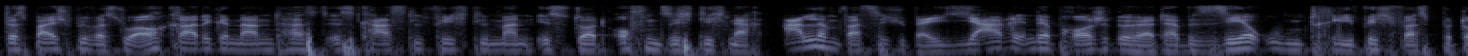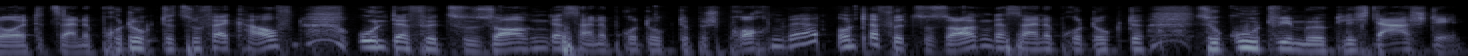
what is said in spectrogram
das Beispiel, was du auch gerade genannt hast, ist Kastel Fichtelmann ist dort offensichtlich nach allem, was ich über Jahre in der Branche gehört habe, sehr umtriebig, was bedeutet, seine Produkte zu verkaufen und dafür zu sorgen, dass seine Produkte besprochen werden und dafür zu sorgen, dass seine Produkte so gut wie möglich dastehen.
